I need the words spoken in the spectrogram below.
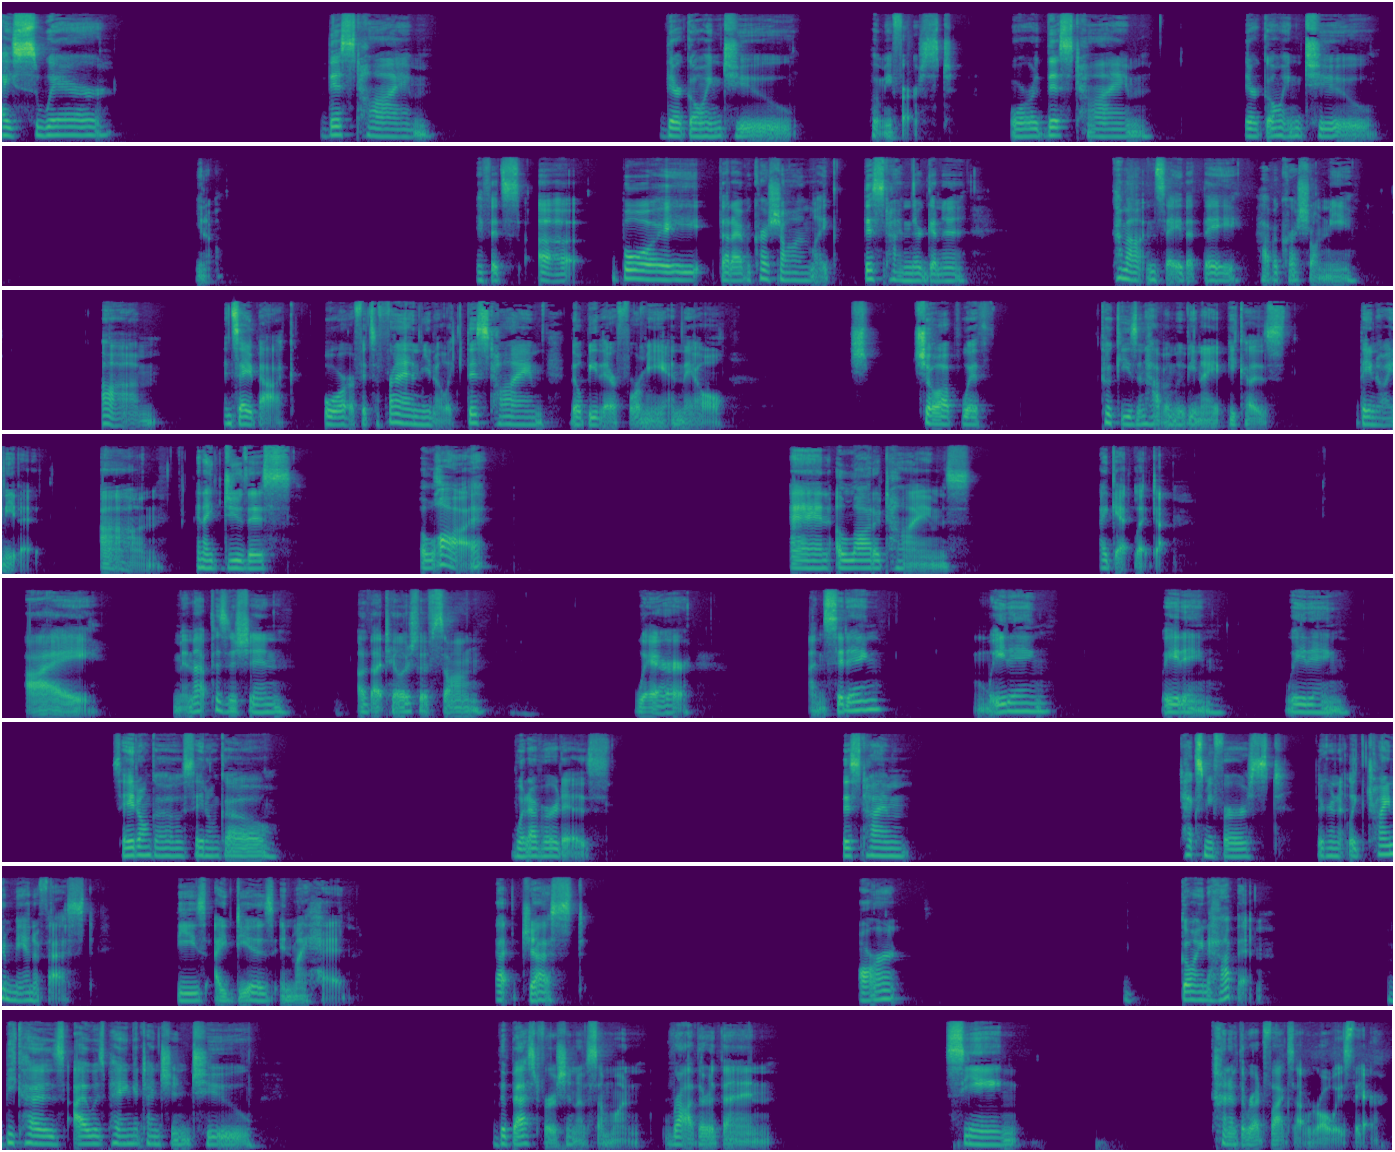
I swear this time they're going to put me first, or this time they're going to, you know, if it's a boy that I have a crush on, like this time they're going to come out and say that they have a crush on me. Um, and say back. Or if it's a friend, you know, like this time they'll be there for me and they'll sh- show up with cookies and have a movie night because they know I need it. Um, and I do this a lot. And a lot of times I get let down. I am in that position of that Taylor Swift song where I'm sitting, I'm waiting, waiting, waiting. Say don't go, say don't go. Whatever it is. This time, text me first. They're going to like trying to manifest these ideas in my head that just aren't going to happen because I was paying attention to the best version of someone rather than seeing kind of the red flags that were always there.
